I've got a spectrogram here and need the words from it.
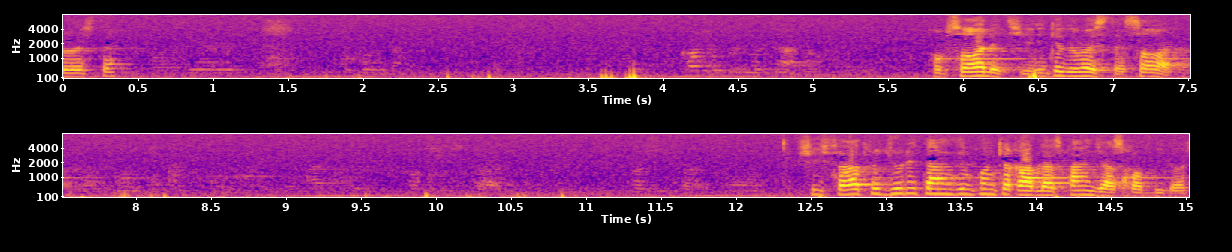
درسته؟ خب سوالت چیه؟ این که درسته سوال شیش ساعت رو جوری تنظیم کن که قبل از پنج از خواب بیدار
